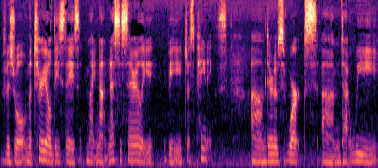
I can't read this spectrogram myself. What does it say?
visual material these days might not necessarily be just paintings. Um, there's works um, that we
